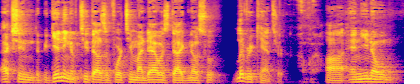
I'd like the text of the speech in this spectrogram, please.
actually in the beginning of 2014, my dad was diagnosed with liver cancer. Uh, and, you know,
